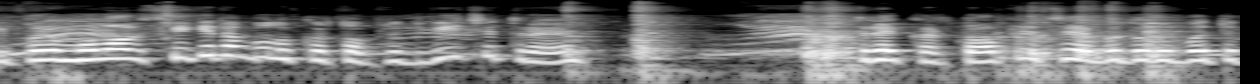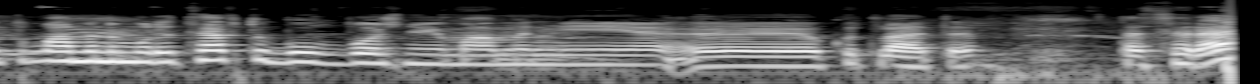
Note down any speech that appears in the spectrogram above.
І перемолов. Скільки там було картоплі? Дві чи три? Три картоплі. Це я буду робити по маминому рецепту, бо обожнюю мамині е, котлети. Та сире,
